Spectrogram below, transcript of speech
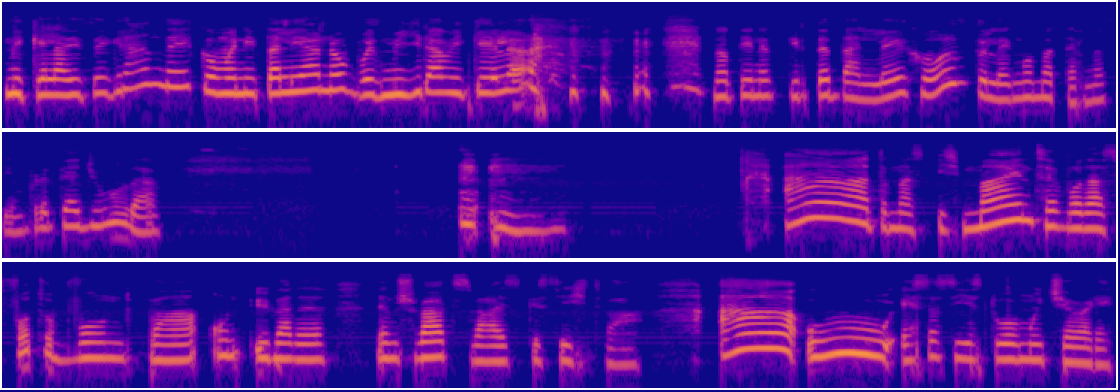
Miquela dice, grande, como en italiano. Pues mira, Miquela, no tienes que irte tan lejos. Tu lengua materna siempre te ayuda. Ah, Thomas, ich meinte, wo das Foto wund war und über de, dem schwarz-weiß Gesicht war. Ah, uh, esa sí estuvo muy chévere.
